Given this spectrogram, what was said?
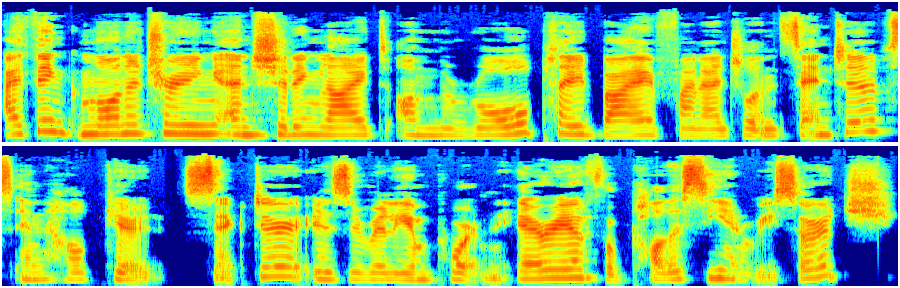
I think monitoring and shedding light on the role played by financial incentives in healthcare sector is a really important area for policy and research.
